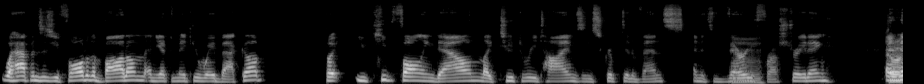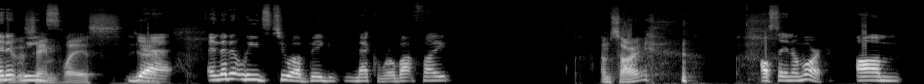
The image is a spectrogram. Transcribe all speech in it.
what happens is you fall to the bottom and you have to make your way back up, but you keep falling down like two, three times in scripted events, and it's very Mm. frustrating. Going and then to it the leads, same place. yeah, and then it leads to a big mech robot fight. I'm sorry. I'll say no more. Um,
